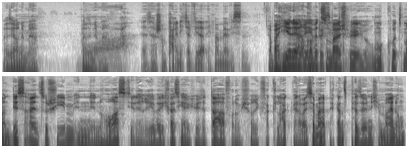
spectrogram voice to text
Weiß ich auch nicht mehr. Weiß ich nicht mehr. Das ist ja schon peinlich, dass wir das nicht mal mehr wissen. Aber hier der Aber Rewe zum Beispiel, um kurz mal einen Diss einzuschieben, in, in Horst hier der Rewe, ich weiß nicht, ob ich das darf oder ob ich verklagt werde, aber ist ja meine ganz persönliche Meinung,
